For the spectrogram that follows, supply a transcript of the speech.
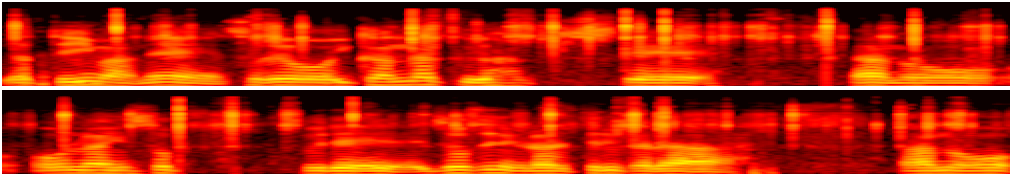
やって、今ね、それを遺憾なく発揮して、あの、オンラインショップで上手に売られてるから、あの、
